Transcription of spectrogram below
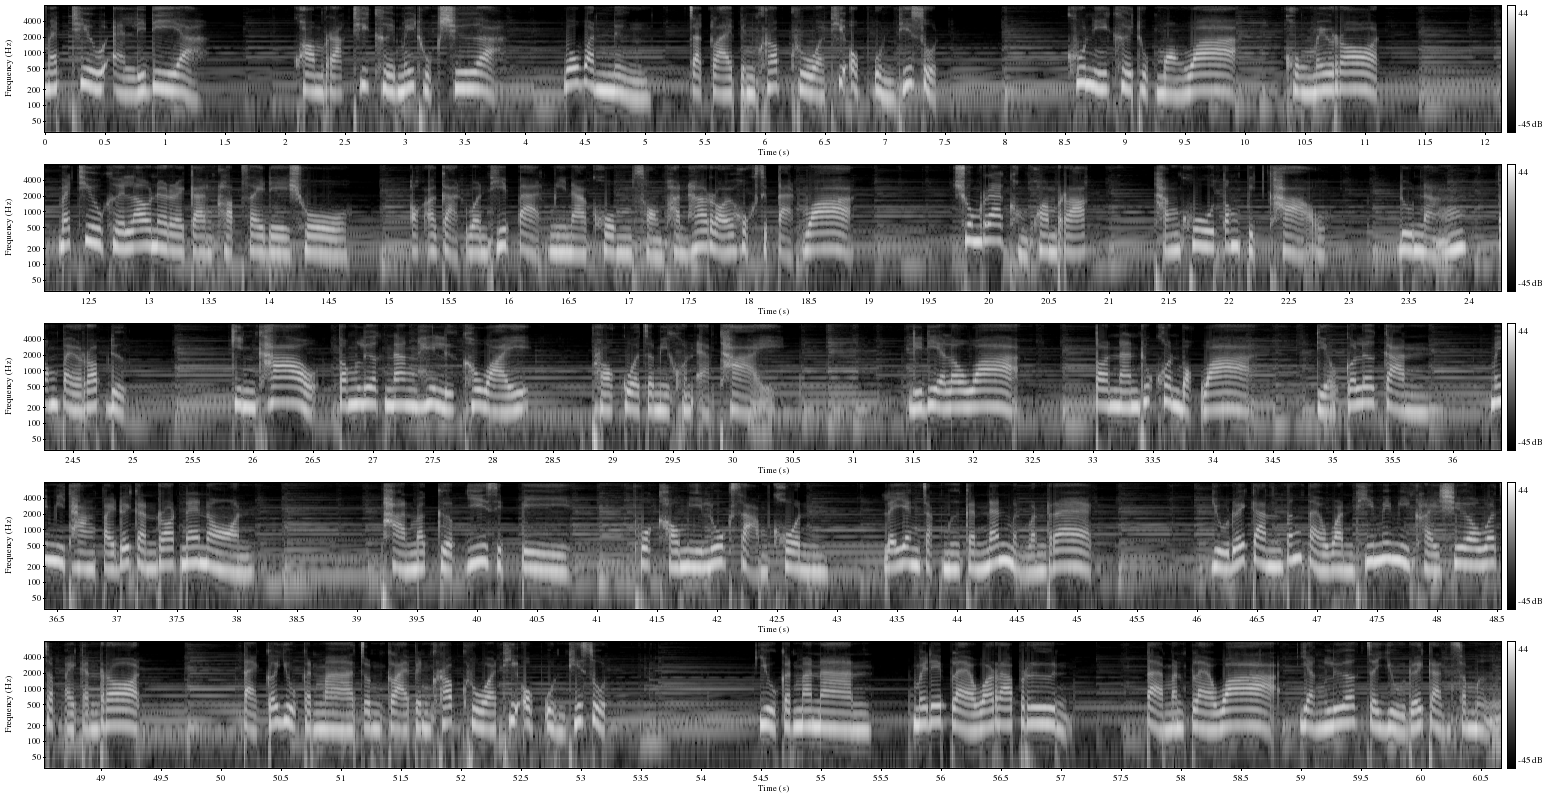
แมทธิวแอนลิเดีย ความรักที่เคยไม่ถูกเชื่อ ว่าวันหนึ่งจะกลายเป็นครอบครัวที่อบอุ่นที่สุด คู่นี้เคยถูกมองว่า คงไม่รอด แมทธิวเคยเล่าในรายการคลับไซเดโชออกอากาศวันที่ 8 มีนาคม 2568 ว่า ช่วงแรกของความรัก ทั้งคู่ต้องปิดข่าว ดูหนังต้องไปรอบดึก กินข้าวต้องเลือกนั่งให้ลึกเข้าไว้ เพราะกลัวจะมีคนแอบถ่ายลิเดียเล่าว่า ตอนนั้นทุกคนบอกว่า เดี๋ยวก็เลิกกัน ไม่มีทางไปด้วยกันรอดแน่นอน ผ่านมาเกือบ 20 ปี พวกเขามีลูกสามคน และยังจับมือกันแน่นเหมือนวันแรก อยู่ด้วยกันตั้งแต่วันที่ไม่มีใครเชื่อว่าจะไปกันรอด แต่ก็อยู่กันมาจนกลายเป็นครอบครัวที่อบอุ่นที่สุด อยู่กันมานาน ไม่ได้แปลว่าราบรื่น แต่มันแปลว่ายังเลือกจะอยู่ด้วยกันเสมอ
